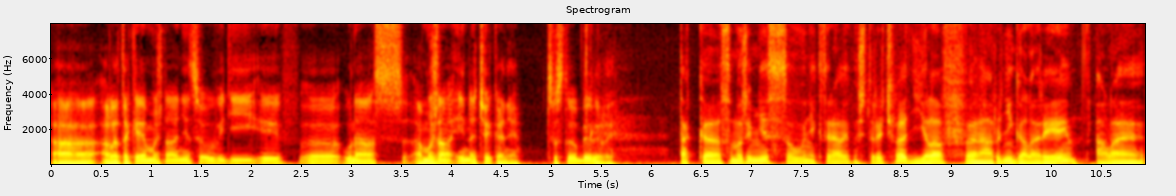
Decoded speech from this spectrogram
a, ale také možná něco uvidí i v, uh, u nás a možná i nečekaně. Co jste objevili? Tak eh, samozřejmě jsou některá čtyřečová díla v Národní galerii, ale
